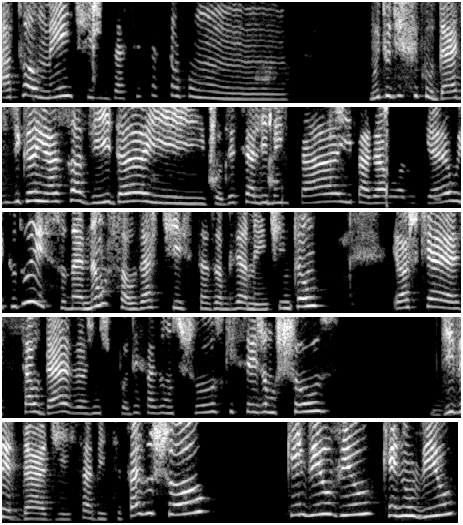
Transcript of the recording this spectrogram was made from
atualmente os artistas estão com muita dificuldade de ganhar sua vida e poder se alimentar e pagar o aluguel e tudo isso, né? Não só os artistas, obviamente. Então, eu acho que é saudável a gente poder fazer uns shows que sejam shows de verdade, sabe? Você faz o show, quem viu, viu, quem não viu,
